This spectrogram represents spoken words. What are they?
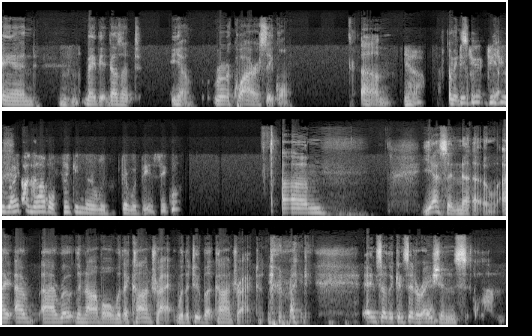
and Mhm. maybe it doesn't, you know, require a sequel. Um, Yeah. I mean, Did so- you did you write the novel thinking there would there would be a sequel? Um, yes and no. I, I I wrote the novel with a contract, with a two book contract, right? And so the considerations um,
